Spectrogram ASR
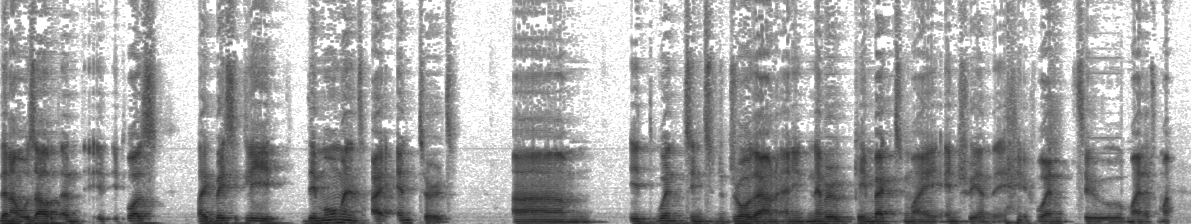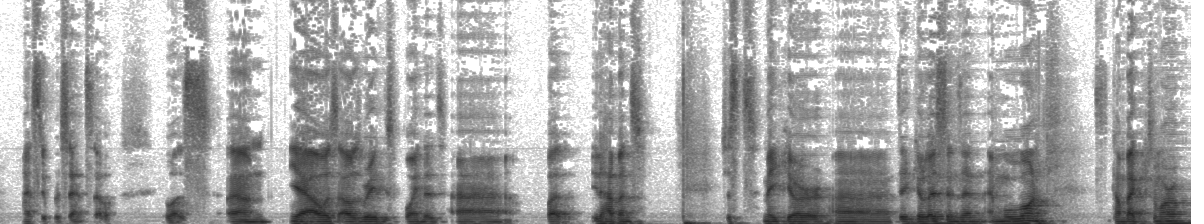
then I was out, and it, it was like basically the moment I entered, um, it went into the drawdown, and it never came back to my entry, and it went to minus minus two percent. So it was um, yeah, I was I was really disappointed, uh, but it happens. Just make your uh, take your lessons and, and move on. Come back tomorrow.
